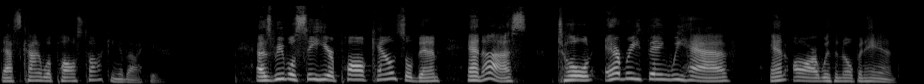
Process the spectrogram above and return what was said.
That's kind of what Paul's talking about here. As we will see here, Paul counseled them and us to hold everything we have and are with an open hand.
